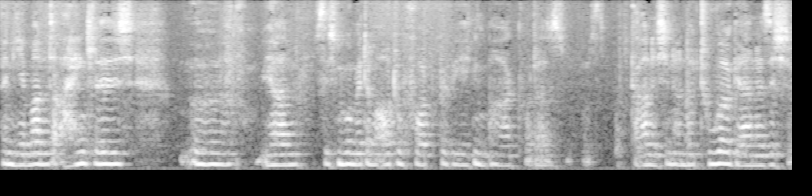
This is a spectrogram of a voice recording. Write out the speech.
wenn jemand eigentlich äh, ja, sich nur mit dem Auto fortbewegen mag oder gar nicht in der Natur gerne sich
